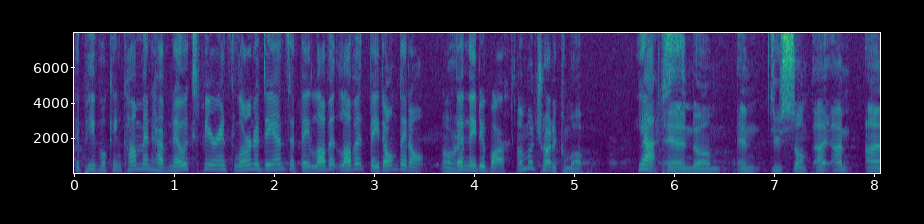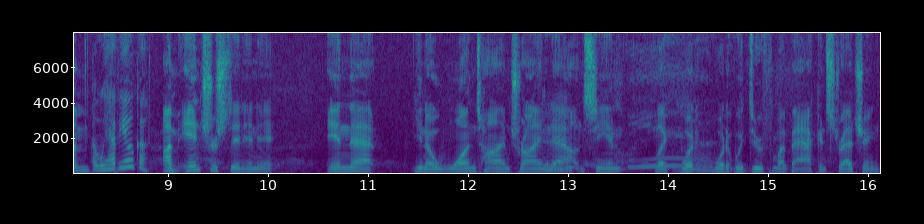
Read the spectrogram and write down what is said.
that people can come and have no experience, learn a dance. If they love it, love it. They don't, they don't. Right. Then they do bar. I'm gonna try to come up Yes. and um and do something. I, I'm I'm and we have yoga. I'm interested in it, in that you know one time trying it Mm-hmm. out and seeing like what what it would do for my back and stretching.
